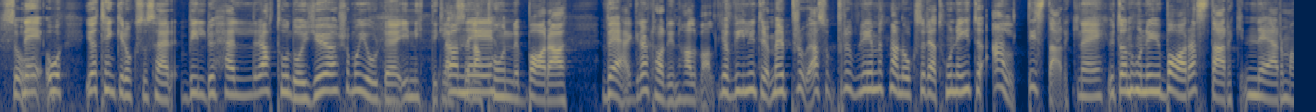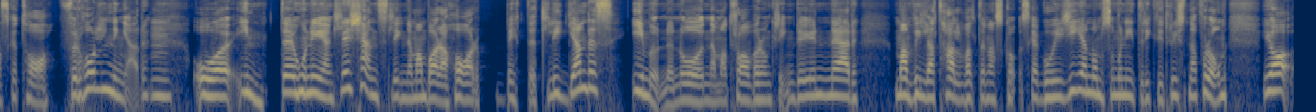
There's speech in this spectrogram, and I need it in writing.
Så. Nej, och jag tänker också så här, vill du hellre att hon då gör som hon gjorde i 90-klassen, Ja, att hon bara vägrar ta din halvvalt? Jag vill inte det. Men pro- alltså, problemet med henne också är att hon är ju inte alltid stark. Nej. Utan hon är ju bara stark när man ska ta förhållningar. Mm. Och inte, hon är egentligen känslig när man bara har bettet liggandes i munnen och när man travar omkring. Det är ju när man vill att halvvalterna ska, ska gå igenom som hon inte riktigt lyssnar på dem. Jag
